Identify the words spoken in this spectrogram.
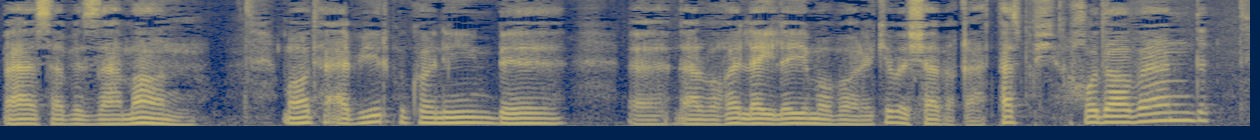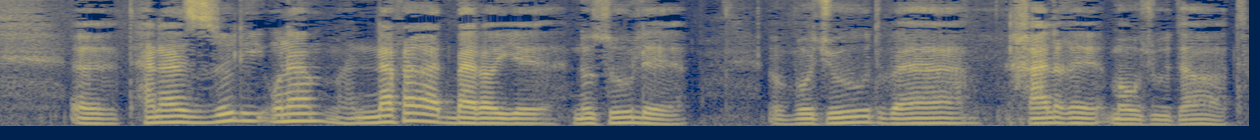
به حسب زمان ما تعبیر می‌کنیم به در واقع لیله مبارکه و شب قدر پس خداوند تنزلی اونم نه فقط برای نزول وجود و خلق موجودات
